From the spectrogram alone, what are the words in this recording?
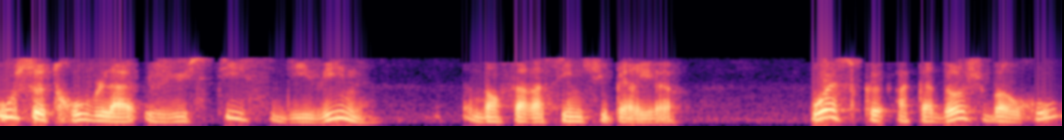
Où se trouve la justice divine dans sa racine supérieure? Où est-ce que Akadosh Baruch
